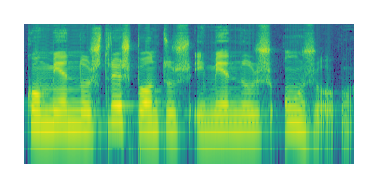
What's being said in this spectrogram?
com menos 3 pontos e menos um jogo.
